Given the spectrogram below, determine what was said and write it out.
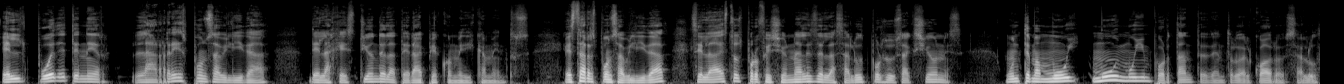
él puede tener la responsabilidad de la gestión de la terapia con medicamentos. Esta responsabilidad se la da a estos profesionales de la salud por sus acciones, un tema muy, muy, muy importante dentro del cuadro de salud.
